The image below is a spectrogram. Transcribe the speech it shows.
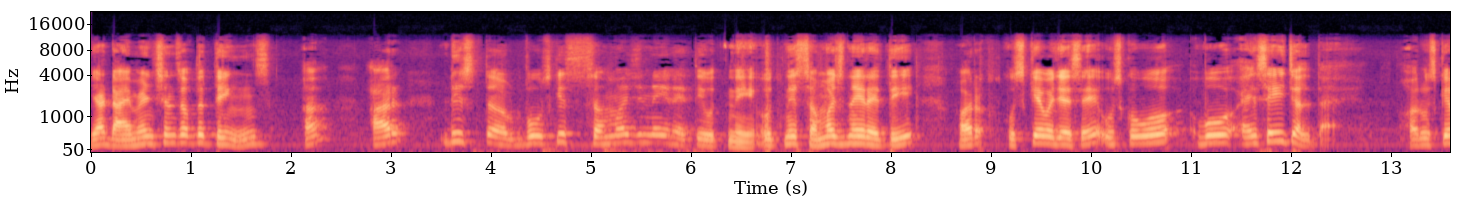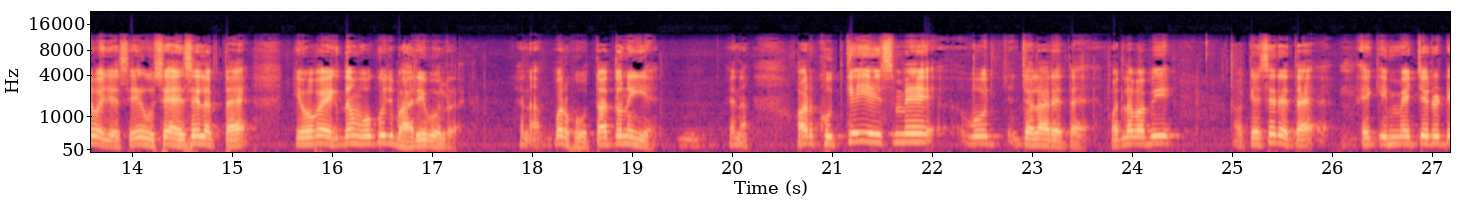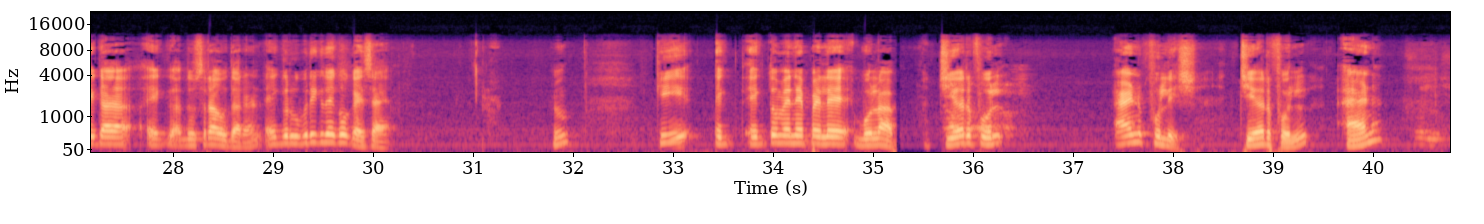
या dimension of the things are disturb वो उसकी समझ नहीं रहती उतनी उतनी समझ नहीं रहती और उसके वजह से उसको वो वो ऐसे ही चलता है। और उसके वजह से उसे ऐसे लगता है कि बाबा एकदम वो कुछ भारी बोल रहा है। है ना? पर होता तो नहीं है। है ना? और खुद के ही इसमें वो चला रहता है। मतलब अभी कैसे रहता है? एक इमेच्योरिटी का एक दूसरा उदाहरण, एक रूबरिक देखो कैसा है। हुँ? कि एक एक तो मैंने पहले बोला cheerful and foolish cheerful and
